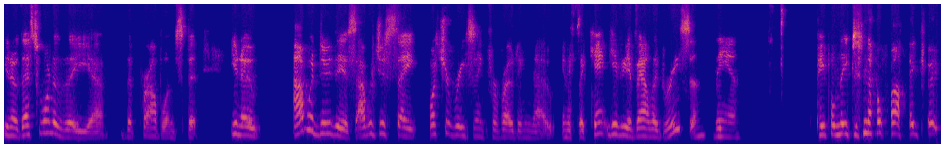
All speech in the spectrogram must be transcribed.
you know that's one of the uh, the problems but you know i would do this. I would just say what's your reasoning for voting no? And if they can't give you a valid reason then people need to know why they couldn't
